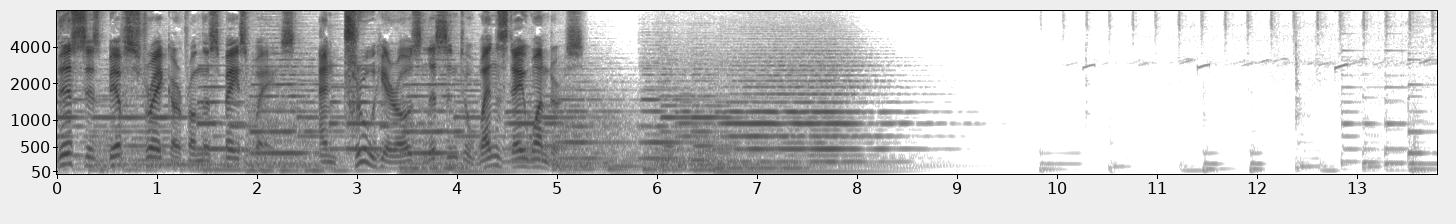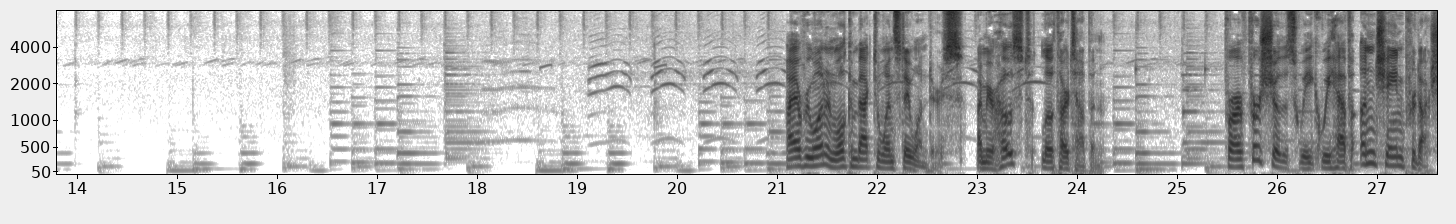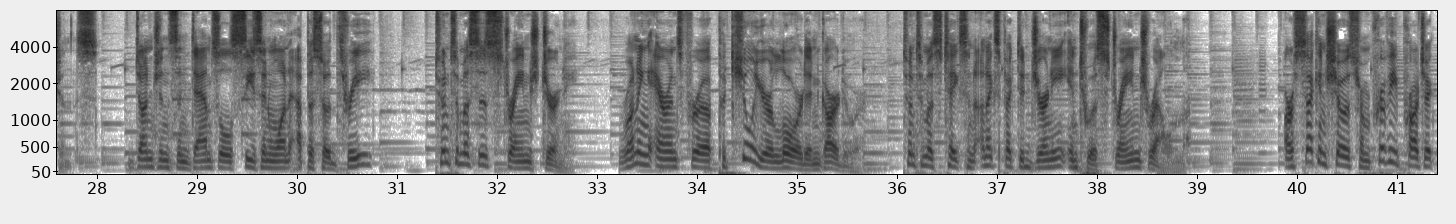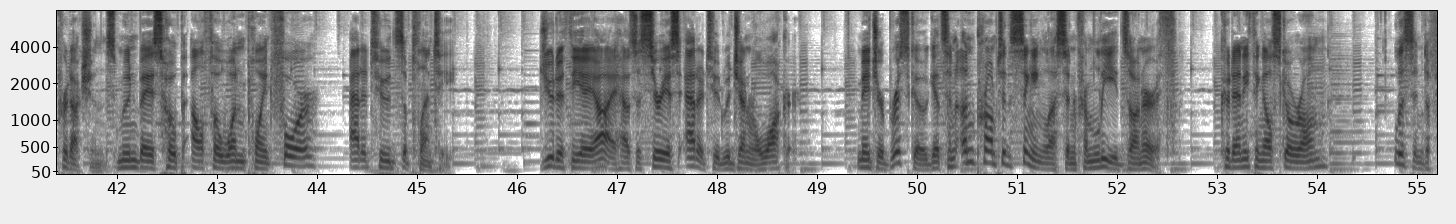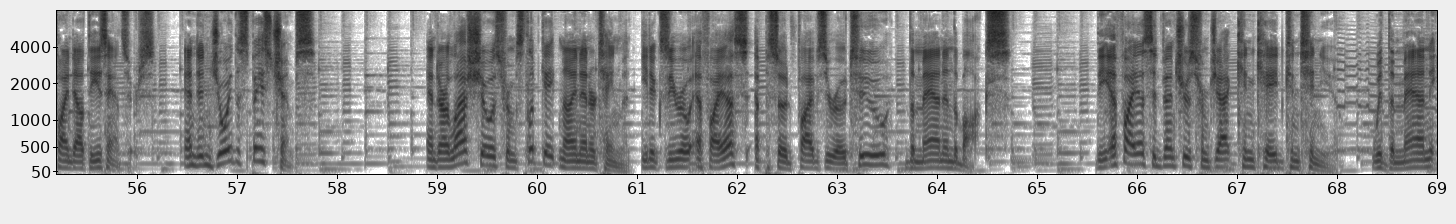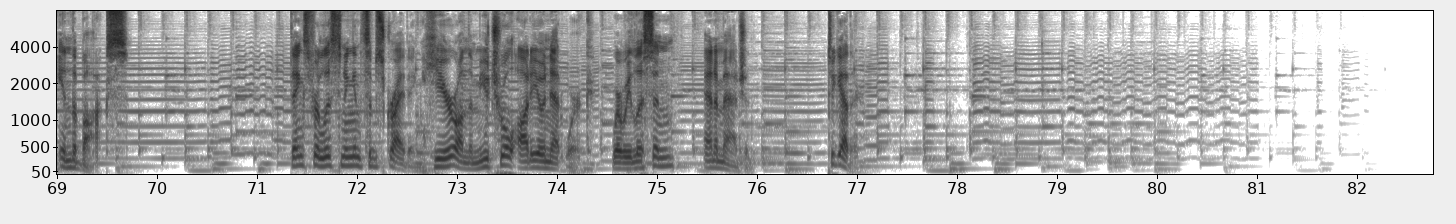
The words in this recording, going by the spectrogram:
This is Biff Straker from the Spaceways, and true heroes listen to Wednesday Wonders. Hi, everyone, and welcome back to Wednesday Wonders. I'm your host, Lothar Tuppen. For our first show this week, we have Unchained Productions, Dungeons and Damsels Season 1, Episode 3, Tuntimus's Strange Journey. Running errands for a peculiar lord in Gardur, Tuntimus takes an unexpected journey into a strange realm. Our second show is from Privy Project Productions, Moonbase Hope Alpha 1.4, Attitudes Aplenty. Judith the AI has a serious attitude with General Walker. Major Briscoe gets an unprompted singing lesson from Leeds on Earth. Could anything else go wrong? Listen to find out these answers. And enjoy the Space Chimps. And our last show is from Slipgate 9 Entertainment, Edict Zero FIS, Episode 502 The Man in the Box. The FIS adventures from Jack Kincaid continue with The Man in the Box. Thanks for listening and subscribing here on the Mutual Audio Network, where we listen and imagine together.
